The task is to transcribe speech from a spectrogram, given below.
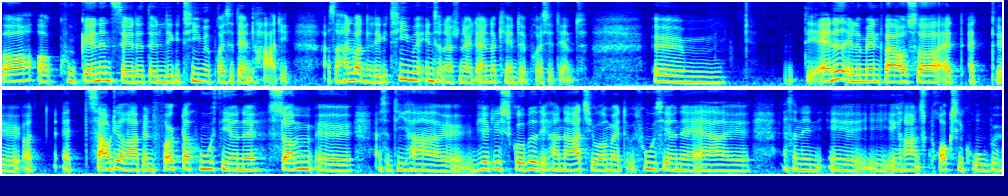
for at kunne genindsætte den legitime præsident Hadi. Altså han var den legitime, internationalt anerkendte præsident. Øhm, det andet element var jo så, at, at, øh, at Saudi-Arabien frygter Houthierne, som øh, altså de har øh, virkelig skubbet det her narrativ om, at Houthierne er, øh, er sådan en øh, iransk proxygruppe.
